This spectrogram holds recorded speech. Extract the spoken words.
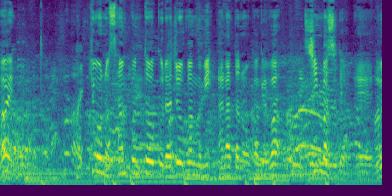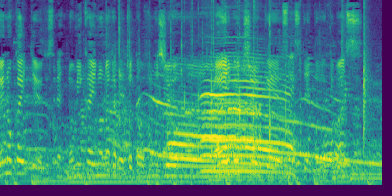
はい、今日の3分トークラジオ番組「あなたのおかげは」新橋で、えー上野会というですね飲み会の中でちょっとお話をライブ中継させていただきます。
